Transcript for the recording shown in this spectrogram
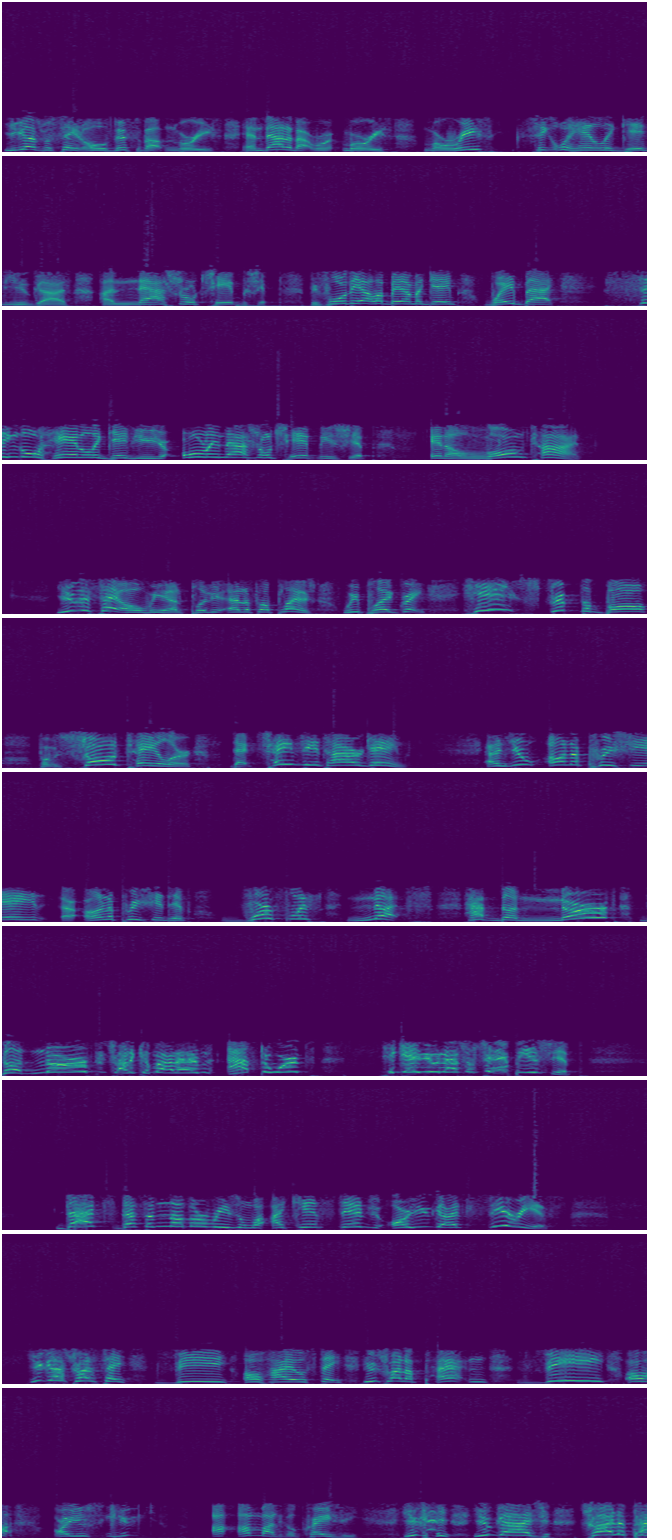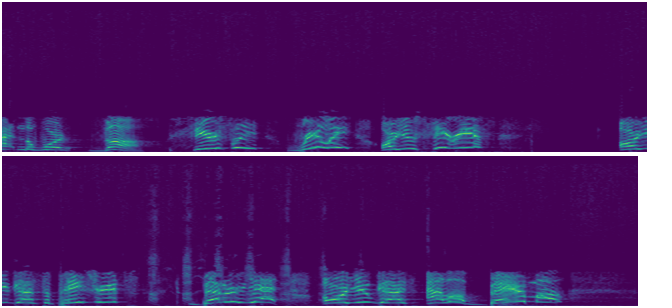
You guys were saying, "Oh, this about Maurice and that about Maurice." Maurice single-handedly gave you guys a national championship before the Alabama game, way back. Single-handedly gave you your only national championship in a long time. You can say, oh, we had plenty of NFL players. We played great. He stripped the ball from Sean Taylor that changed the entire game. And you unappreciated, uh, unappreciative, worthless nuts have the nerve, the nerve to try to come out at him afterwards. He gave you a national championship. That's that's another reason why I can't stand you. Are you guys serious? You guys try to say the Ohio State. You try to patent the oh are you you I, I'm about to go crazy. You you guys try to patent the word the. Seriously? Really? Are you serious? Are you guys the Patriots? Better yet, are you guys Alabama?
